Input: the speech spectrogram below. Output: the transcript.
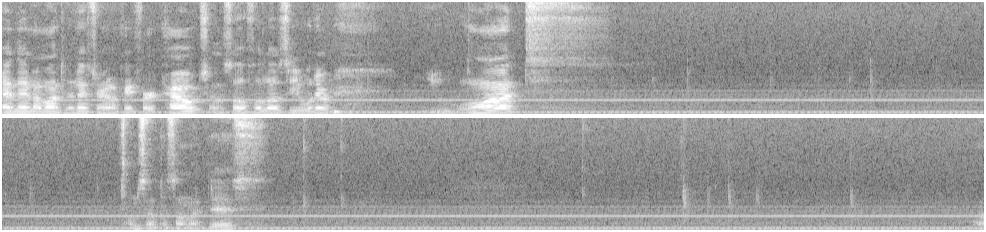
and then I'm on to the next room. Okay, for a couch the sofa, low seat, whatever you want. I'm just gonna put something like this. Um,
